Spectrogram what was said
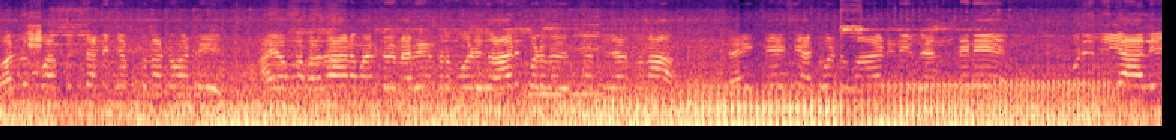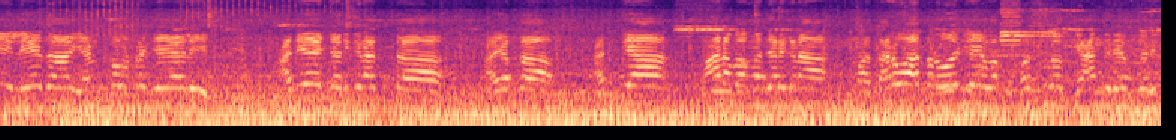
బళ్ళుకు పంపించండి చెప్తున్నటువంటి ఆ యొక్క ప్రధానమంత్రి నరేంద్ర మోడీ గారికి కూడా మేము విజ్ఞప్తి చేస్తున్నాం దయచేసి అటువంటి వాడిని వెంటనే చేయాలి లేదా ఎన్కౌంటర్ చేయాలి అదే జరిగిన ఆ యొక్క హత్య మానభంగం జరిగిన తర్వాత రోజే ఒక బస్సులో గ్యాంగ్ రేపు జరిగింది.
